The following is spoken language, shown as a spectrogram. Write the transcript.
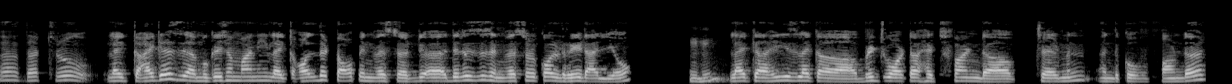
Yeah, that's true. Like, I guess uh, Mukesh Ambani, like all the top investor, uh, there is this investor called Ray Dalio. hmm Like, uh, he is like a Bridgewater hedge fund uh, chairman and the co-founder.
